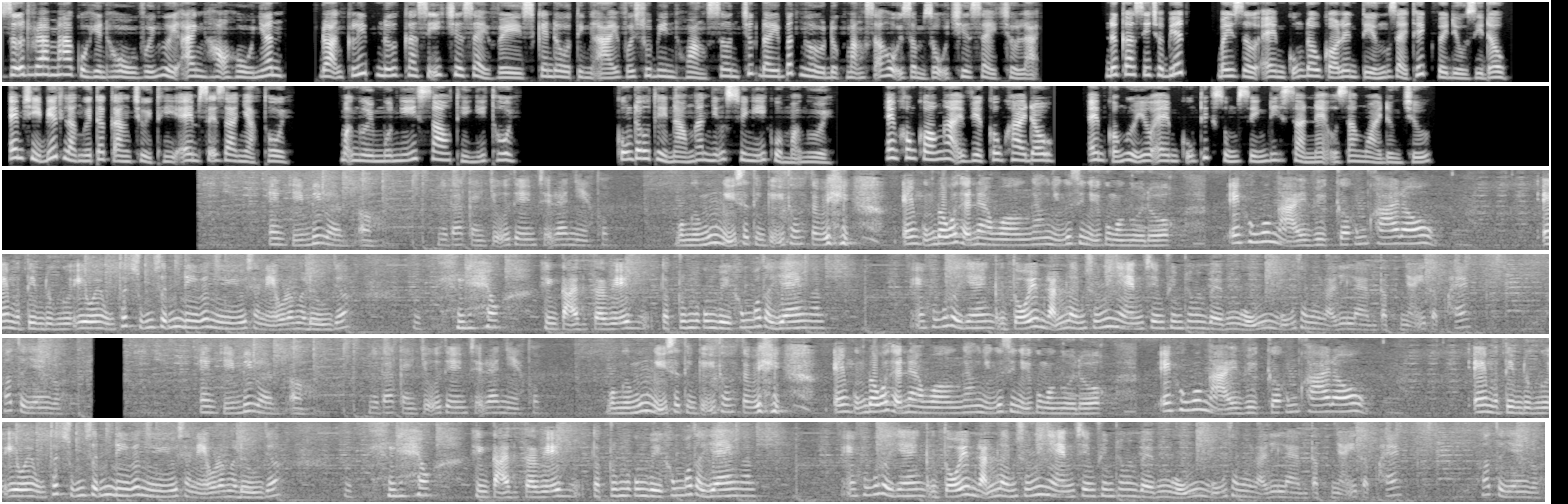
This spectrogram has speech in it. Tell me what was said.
Giữa drama của Hiền Hồ với người anh họ Hồ Nhân, đoạn clip nữ ca sĩ chia sẻ về scandal tình ái với Subin Hoàng Sơn trước đây bất ngờ được mạng xã hội rầm rộ chia sẻ trở lại. Nữ ca sĩ cho biết, bây giờ em cũng đâu có lên tiếng giải thích về điều gì đâu. Em chỉ biết là người ta càng chửi thì em sẽ ra nhạc thôi. Mọi người muốn nghĩ sao thì nghĩ thôi. Cũng đâu thể nào ngăn những suy nghĩ của mọi người. Em không có ngại việc công khai đâu, em có người yêu em cũng thích súng xính đi xả nẹo ra ngoài đường chứ. Em chỉ biết là ờ người ta càng chửi thì em sẽ ra nhạc thôi. Mọi người muốn nghĩ sao thì nghĩ thôi, tại vì em cũng đâu có thể nào mà ngăn những cái suy nghĩ của mọi người được. Em không có ngại việc ờ, công khai đâu. Em mà tìm được người yêu em cũng thích súng xính đi với người yêu xà nẹo ra ngoài đường chứ. Nghe hiện tại thì tại vì em tập trung vào công việc, không có thời gian anh. Em không có thời gian. Tối em rảnh là em xuống nhà em xem phim, xong em về em ngủ. Ngủ xong rồi lại đi làm, tập nhảy, tập hát. Hết thời gian rồi em chỉ biết là ờ người ta càng chửi thì em sẽ ra nhạc thôi. Mọi người muốn nghĩ sao thì nghĩ thôi, tại vì em cũng đâu có thể nào mà ngăn những cái suy nghĩ của mọi người được. Em không có ngại việc công khai đâu. Em mà tìm được người yêu, em cũng thích súng xính đi với người yêu xà nẹo ra ngoài đường chứ. Nghe hiện tại thì tại vì em tập trung vào công việc, không có thời gian anh. Em không có thời gian. Tối em rảnh là em xuống nhà em xem phim, xong em về em ngủ ngủ xong rồi lại đi làm, tập nhảy, tập hát. Hết thời gian rồi.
